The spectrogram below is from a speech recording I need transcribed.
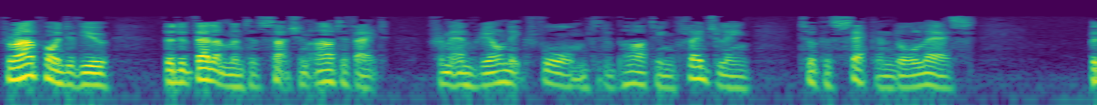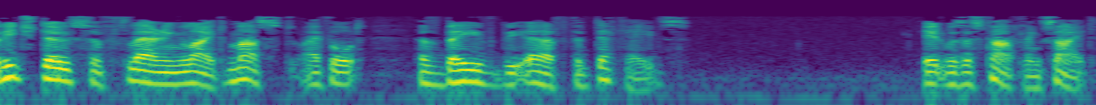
From our point of view, the development of such an artifact, from embryonic form to departing fledgling, took a second or less. But each dose of flaring light must, I thought, have bathed the Earth for decades. It was a startling sight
